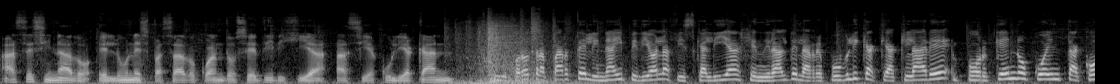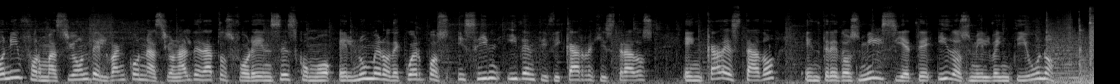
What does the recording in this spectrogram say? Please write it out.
asesinado el lunes pasado cuando se dirigía hacia Culiacán. Y por otra parte, el INAI pidió a la Fiscalía General de la República que aclare por qué no cuenta con información del Banco Nacional de Datos Forenses como el número de cuerpos y sin identificar registrados en cada estado entre 2007 y 2021.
